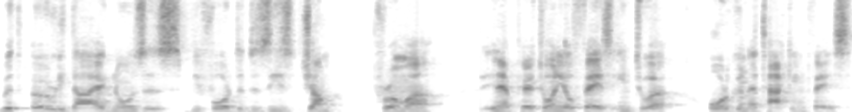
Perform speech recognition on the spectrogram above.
with early diagnosis before the disease jump from a in a peritoneal phase into a organ attacking phase.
